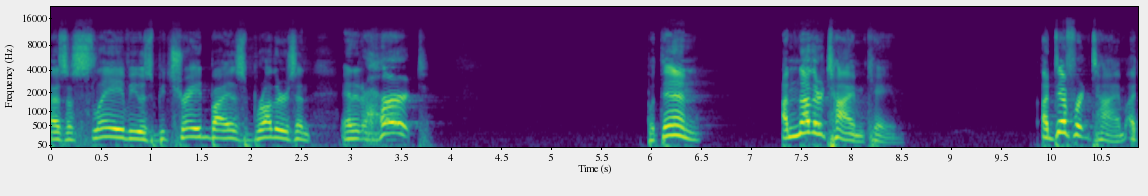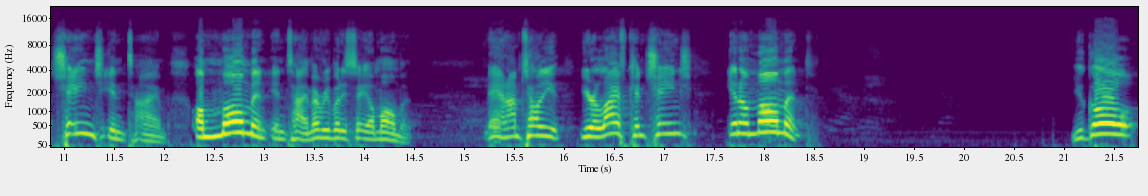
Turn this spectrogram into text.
as a slave. He was betrayed by his brothers, and, and it hurt. But then another time came a different time, a change in time, a moment in time. Everybody say a moment. Man, I'm telling you, your life can change in a moment. You go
